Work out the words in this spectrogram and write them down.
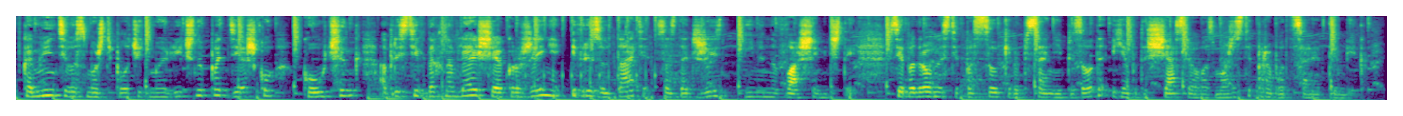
В комьюнити вы сможете получить мою личную поддержку, коучинг, обрести вдохновляющее окружение и в результате создать жизнь именно вашей мечты. Все подробности по ссылке в описании эпизода, и я буду счастлива возможности поработать с вами в Dream Big.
